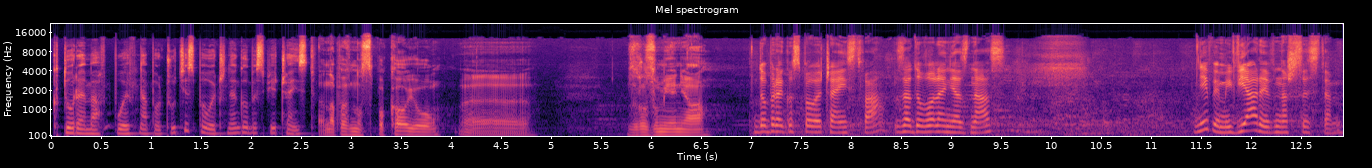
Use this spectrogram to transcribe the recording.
które ma wpływ na poczucie społecznego bezpieczeństwa. Na pewno spokoju, e, zrozumienia, Dobrego społeczeństwa, zadowolenia z nas, nie wiem, i wiary w nasz system.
